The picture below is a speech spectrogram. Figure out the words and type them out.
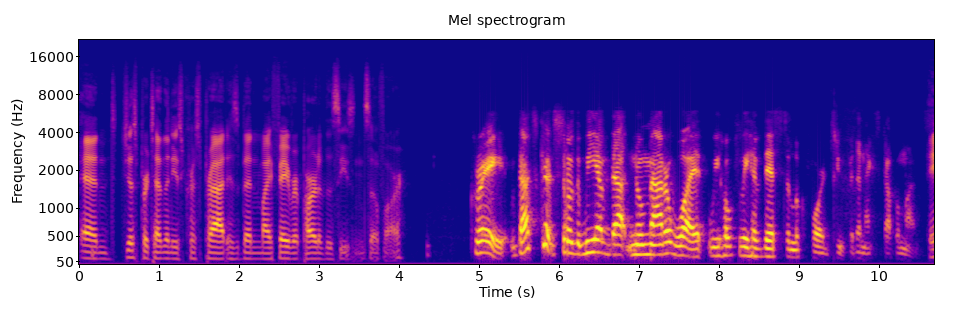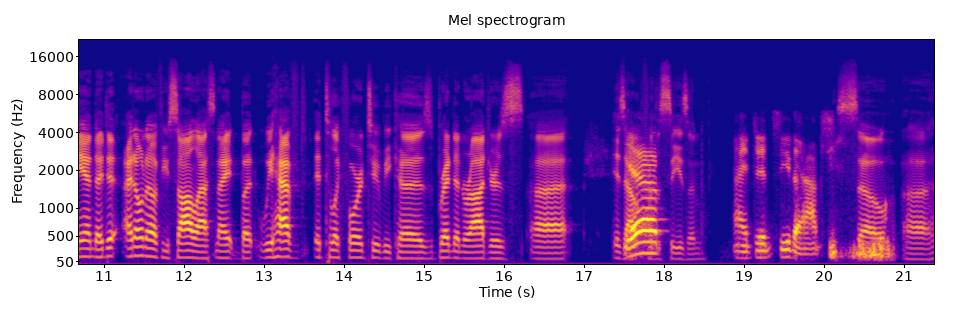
and just pretend that he's Chris Pratt has been my favorite part of the season so far. Great. That's good. So we have that no matter what, we hopefully have this to look forward to for the next couple months. And I did I don't know if you saw last night, but we have it to look forward to because Brendan Rodgers uh, is out yep. for the season. I did see that. So, uh,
